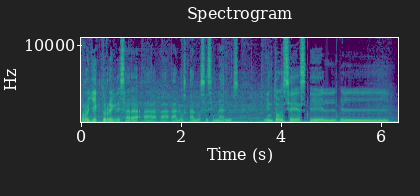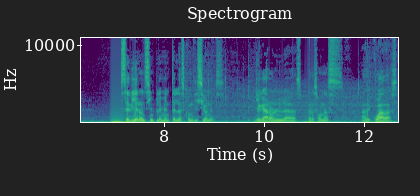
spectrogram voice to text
proyecto regresara a, los, a los escenarios. Entonces, se dieron simplemente las condiciones llegaron las personas adecuadas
